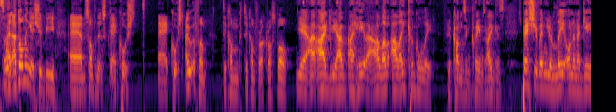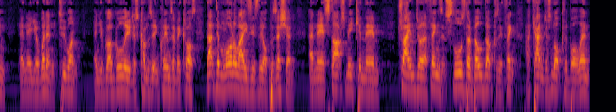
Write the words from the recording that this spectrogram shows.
So- I, I don't think it should be um, something that's uh, coached uh, coached out of them to come to come for a cross ball. Yeah, I, I agree. I, I hate that. I love. I like a goalie who comes and claims. I think it's especially when you're late on in a game and uh, you're winning two one, and you've got a goalie who just comes out and claims every cross. That demoralises the opposition and uh, starts making them try and do other things. It slows their build up because they think I can't just knock the ball in,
